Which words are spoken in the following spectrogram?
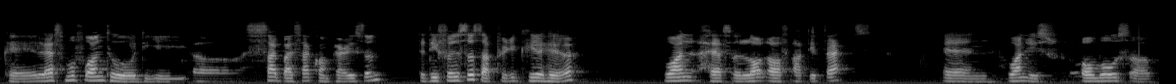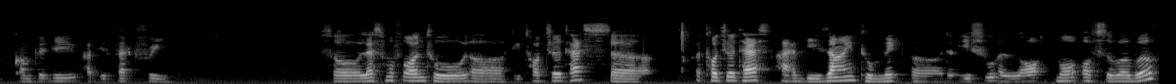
Okay, let's move on to the uh, side-by-side -side comparison. The differences are pretty clear here. One has a lot of artifacts and one is almost uh, completely artifact free. So let's move on to uh, the torture test. The a torture test I have designed to make uh, the issue a lot more observable.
